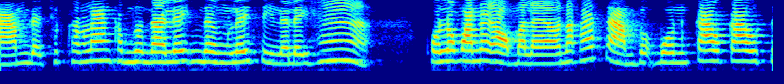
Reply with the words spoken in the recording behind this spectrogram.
3และชุดข้างล่างคำนวณได้เลข1เลข4และเลข5ผลรางวัลได้ออกมาแล้วนะคะ3ตัวบน994เพ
